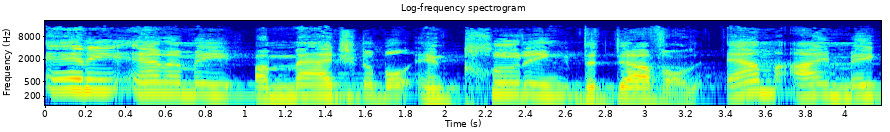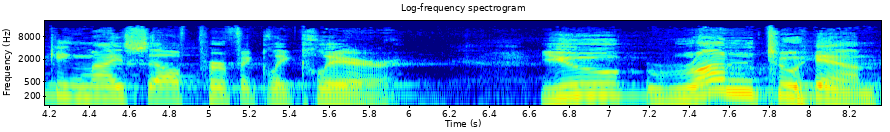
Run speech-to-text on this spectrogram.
any enemy imaginable, including the devil. Am I making myself perfectly clear? You run to him.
